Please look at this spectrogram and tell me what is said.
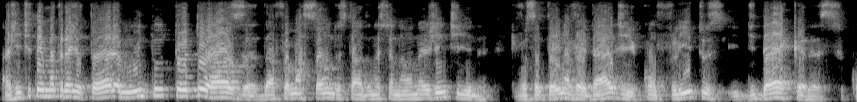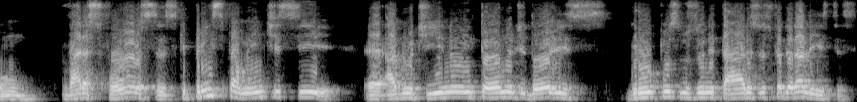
a gente tem uma trajetória muito tortuosa da formação do Estado Nacional na Argentina, que você tem, na verdade, conflitos de décadas com várias forças que principalmente se é, aglutinam em torno de dois grupos, os unitários e os federalistas,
